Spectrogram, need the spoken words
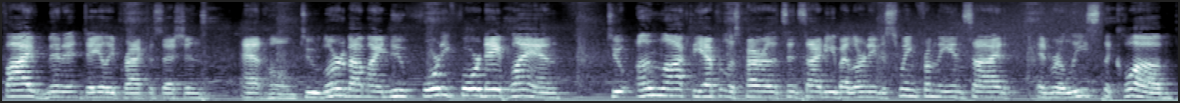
five minute daily practice sessions at home. To learn about my new 44 day plan to unlock the effortless power that's inside of you by learning to swing from the inside and release the club,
